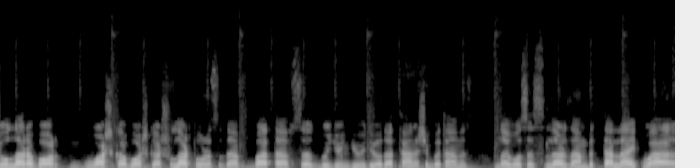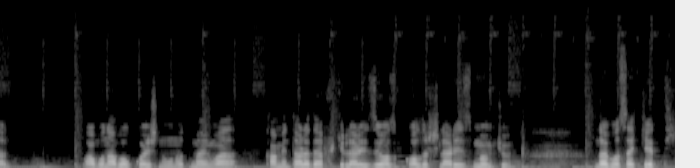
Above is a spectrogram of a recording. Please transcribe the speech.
yo'llari bor, boshqa boshqa shular to'g'risida batafsil bugungi videoda tanishib o'tamiz. Unday bo'lsa sizlardan bitta like va obuna bo'lib qo'yishni unutmang va kommentariyada fikrlaringizni yozib qoldirishlaringiz mumkin. Unday bo'lsa ketdik.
